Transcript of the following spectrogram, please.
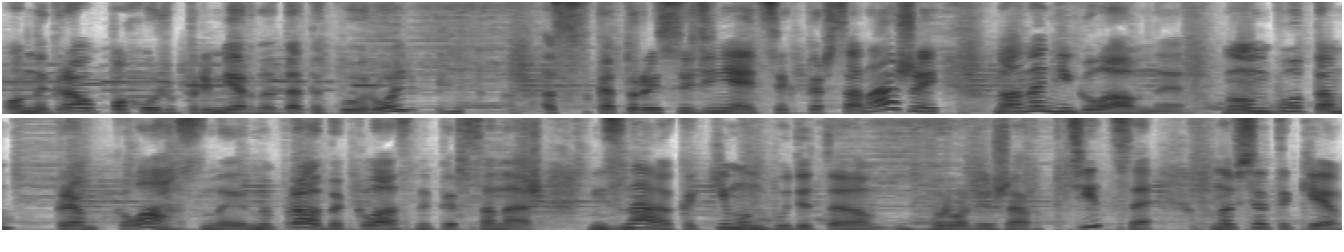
Он играл, похоже, примерно, да, такую роль, с которой соединяет всех персонажей, но она не главная. Но он был там прям классный, ну правда классный персонаж. Не знаю, каким он будет э, в роли жар-птицы, но все-таки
